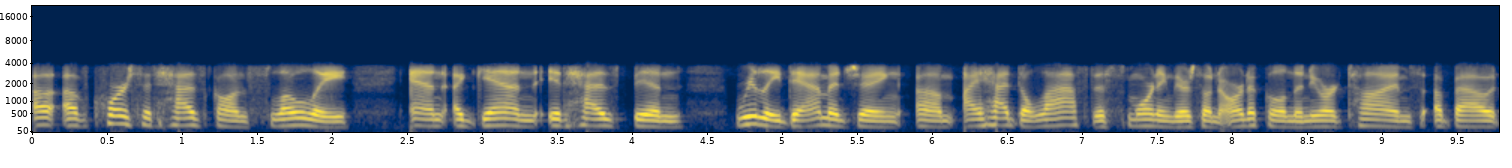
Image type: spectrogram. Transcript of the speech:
uh, of course, it has gone slowly and again, it has been really damaging. Um, I had to laugh this morning. There's an article in the New York Times about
